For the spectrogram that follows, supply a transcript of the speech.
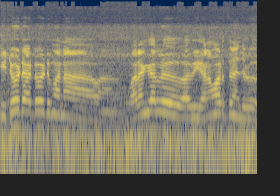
ఇటువంటి అటువంటి మన వరంగల్ అవి కనబడుతున్నాయి చూడు.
